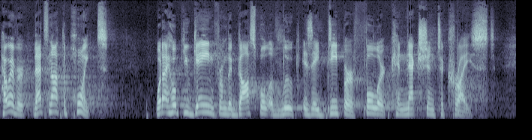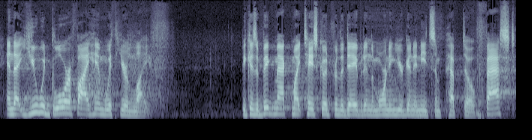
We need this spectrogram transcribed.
However, that's not the point. What I hope you gain from the Gospel of Luke is a deeper, fuller connection to Christ, and that you would glorify Him with your life. Because a Big Mac might taste good for the day, but in the morning you're going to need some Pepto. Fast,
